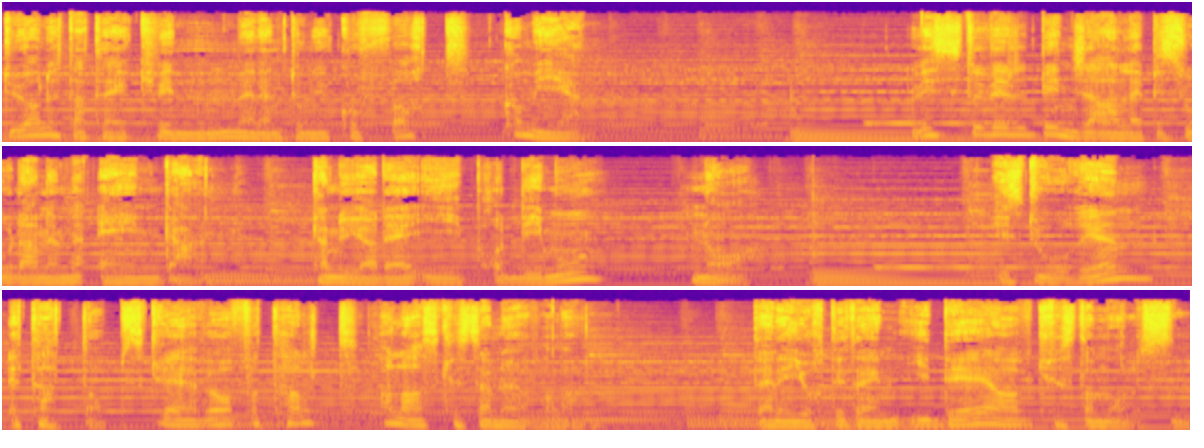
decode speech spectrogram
Du har lytta til Kvinnen med den tunge koffert kom igjen. Hvis du vil binge alle episodene med en gang, kan du gjøre det i Podimo nå. Historien er tatt opp, skrevet og fortalt av Lars Kristian Øverland. Den er gjort etter en idé av Christer Molsen,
